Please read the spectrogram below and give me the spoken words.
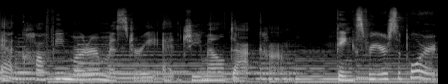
at coffeemurdermystery at gmail.com. Thanks for your support.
